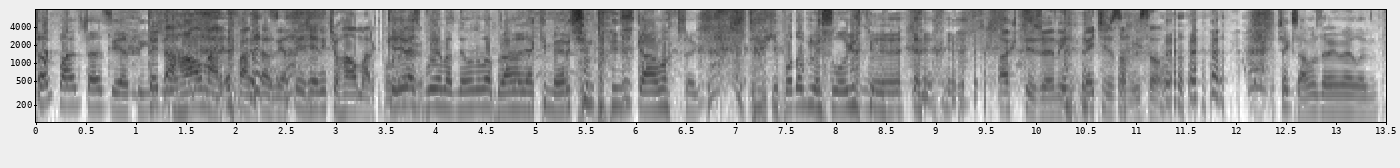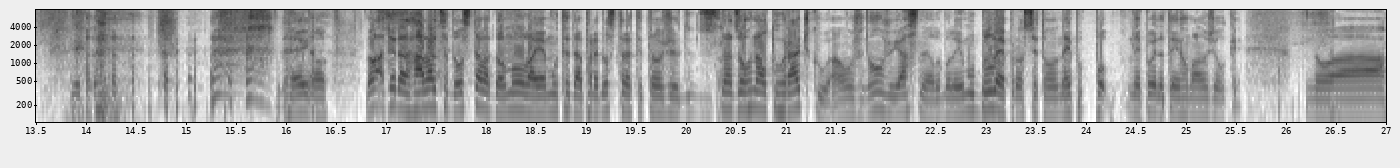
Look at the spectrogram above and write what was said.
Tá fantázia tých To je tá. Hallmark fantázia, tie ženy, čo Hallmark Keď raz bude mať Neonová brána nejaký merchandise, kámo, tak nejaké podobné slogany. Ach, tie ženy. Viete, čo som myslel. Však samozrejme, len... je to- Hej, no. No a teda Havard sa dostáva domov a jemu teda predostrate to, že snad zohnal tú hračku a on že no, že jasné, lebo je mu blbé proste to nepo, po, nepoveda tej jeho manželke. No a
